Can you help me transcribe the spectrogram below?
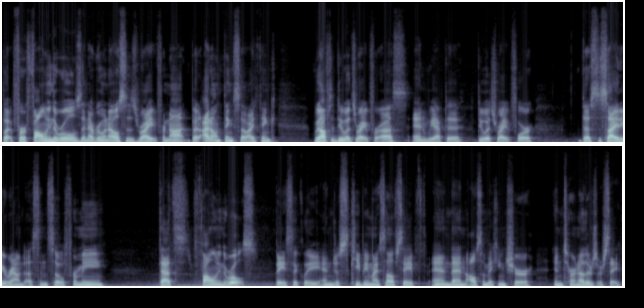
but for following the rules and everyone else is right for not. But I don't think so. I think we have to do what's right for us and we have to do what's right for the society around us. And so for me, that's following the rules basically and just keeping myself safe and then also making sure in turn others are safe.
